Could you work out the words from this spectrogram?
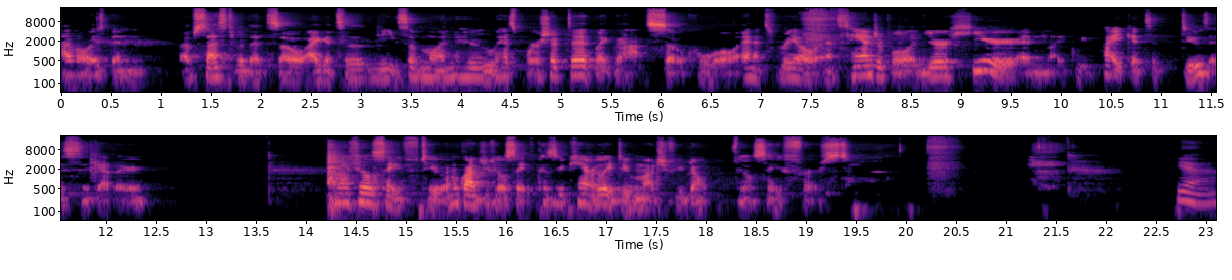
i've always been obsessed with it so i get to meet someone who has worshiped it like that's so cool and it's real and it's tangible and you're here and like we might get to do this together. And i feel safe too. I'm glad you feel safe because you can't really do much if you don't feel safe first yeah.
